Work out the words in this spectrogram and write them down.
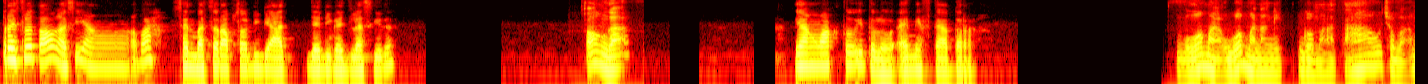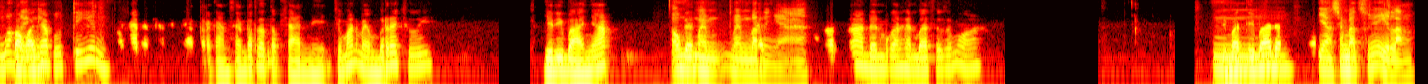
Tris lo tau gak sih yang apa Senbatsu Rhapsody dia jadi gak jelas gitu? Oh enggak, Yang waktu itu loh Enif Theater. gua mana gua mana gua mana tahu coba. Gua Pokoknya- ngikutin. Theater kan center tetap Shani. Cuman membernya cuy. Jadi banyak Oh Dan- mem- membernya. ah, dan bukan Senbatsu semua. Tiba-tiba ada- Hmm, yang sembatsunya hilang.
